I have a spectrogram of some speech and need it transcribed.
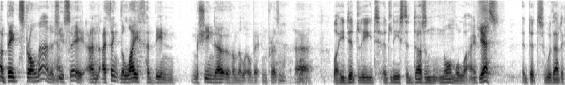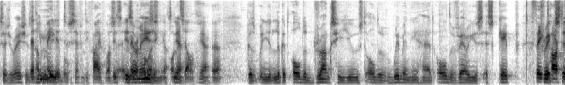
a big, strong man, as you say, and I think the life had been machined out of him a little bit in prison. Uh, Well, he did lead at least a dozen normal lives. yes, That's without exaggeration. That he made it to 75 was It's- it's amazing. It's- on yeah, itself. yeah. Because when you look at all the drugs he used, all the women he had, all the various escape Faked tricks heart that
